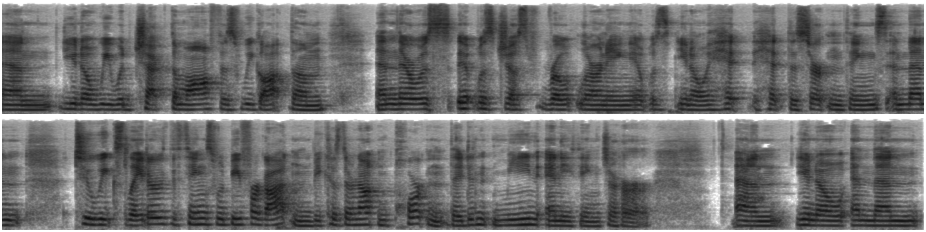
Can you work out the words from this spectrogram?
And you know, we would check them off as we got them. And there was it was just rote learning. It was you know hit hit the certain things. And then two weeks later the things would be forgotten because they're not important. They didn't mean anything to her and you know and then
